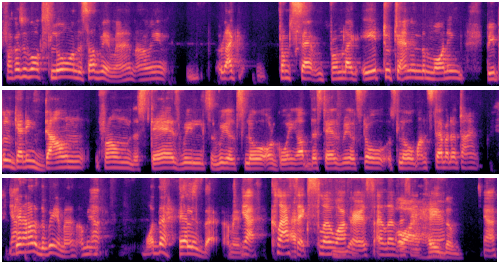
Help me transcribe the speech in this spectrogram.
fuckers who walk slow on the subway, man. I mean, like from seven, from like eight to ten in the morning, people getting down from the stairs real, real slow, or going up the stairs real slow, slow, one step at a time. Yeah. Get out of the way, man. I mean, Yeah. What the hell is that? I mean, Yeah. Classic slow yeah. walkers. I love this. oh, I hate them. Yeah.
